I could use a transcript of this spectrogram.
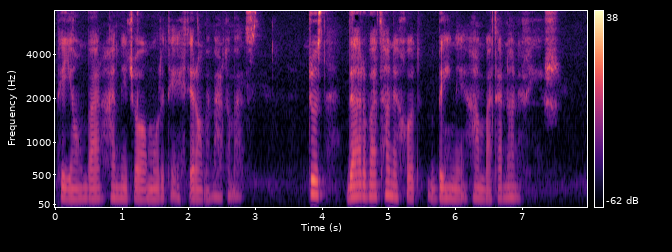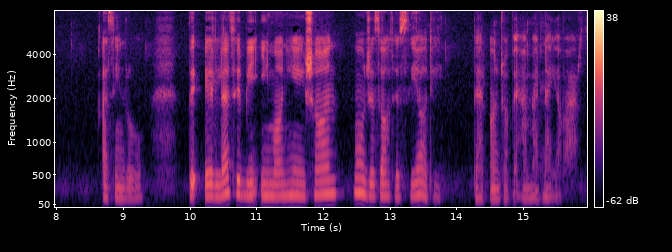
پیامبر همه جا مورد احترام مردم است جز در وطن خود بین هموطنان خیش از این رو به علت بی ایمانی ایشان معجزات زیادی در آنجا به عمل نیاورد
